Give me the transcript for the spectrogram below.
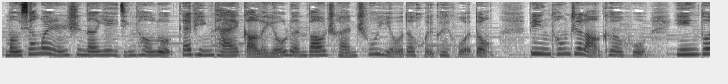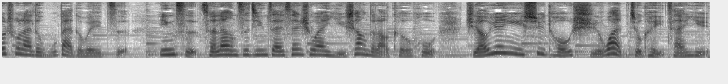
某相关人士呢也已经透露，该平台搞了游轮包船出游的回馈活动，并通知老客户因多出来的五百个位子，因此存量资金在三十万以上的老客户，只要愿意续投十万就可以参与。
